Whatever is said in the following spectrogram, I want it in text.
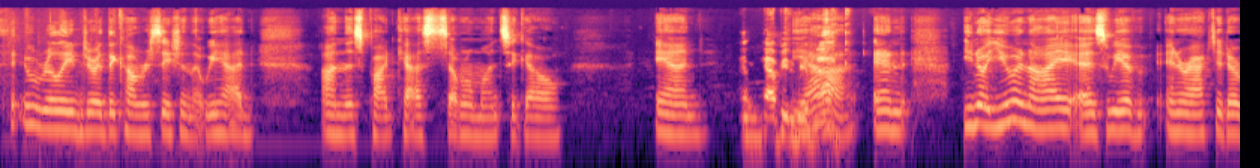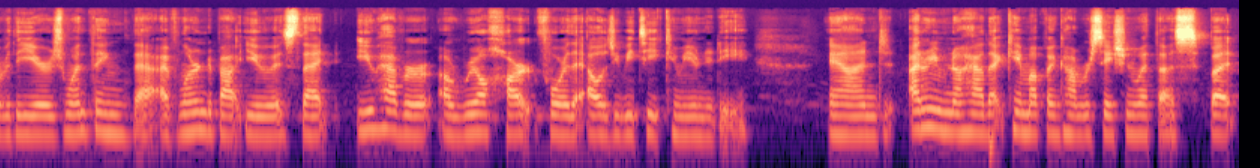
I really enjoyed the conversation that we had on this podcast several months ago. And I'm happy to be yeah, back. And you know, you and I, as we have interacted over the years, one thing that I've learned about you is that you have a, a real heart for the LGBT community. And I don't even know how that came up in conversation with us. But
